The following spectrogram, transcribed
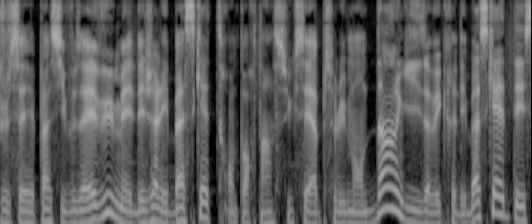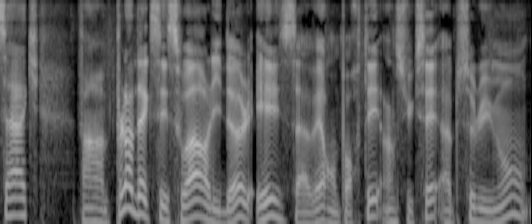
Je sais pas si vous avez vu, mais déjà les baskets remportent un succès absolument dingue. Ils avaient créé des baskets, des sacs, enfin plein d'accessoires Lidl et ça avait remporté un succès absolument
